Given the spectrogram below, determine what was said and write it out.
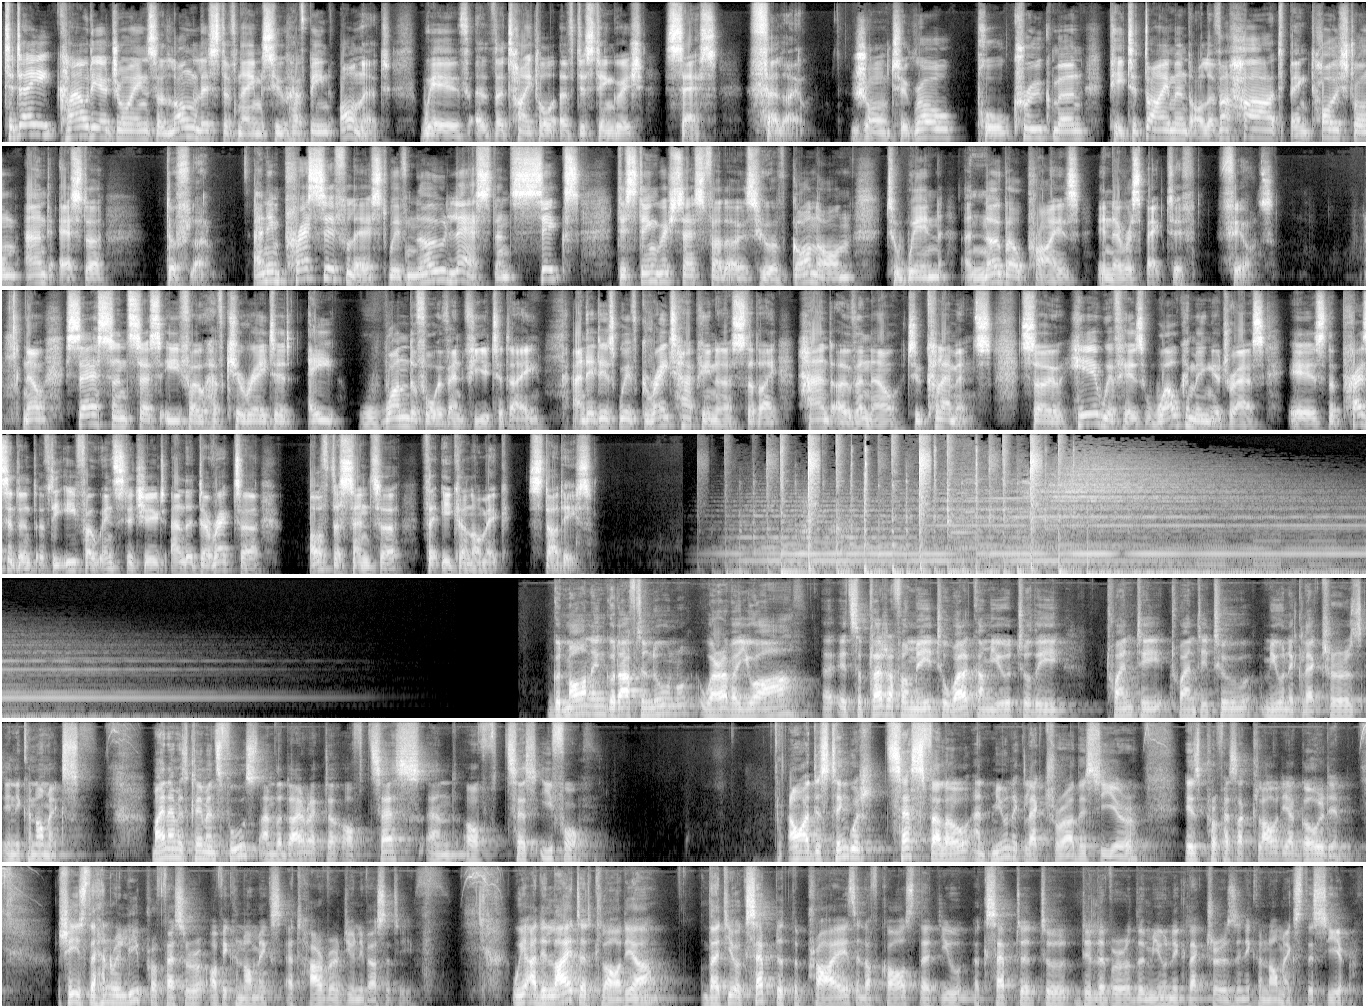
Today, Claudia joins a long list of names who have been honoured with the title of Distinguished CES Fellow. Jean Tirole, Paul Krugman, Peter Diamond, Oliver Hart, Bengt Holmström, and Esther Duflo. An impressive list with no less than six distinguished CES fellows who have gone on to win a Nobel Prize in their respective fields. Now, CES and CES IFO have curated a wonderful event for you today, and it is with great happiness that I hand over now to Clemens. So, here with his welcoming address is the president of the IFO Institute and the director of the Center for Economic Studies. Good morning, good afternoon, wherever you are. Uh, it's a pleasure for me to welcome you to the 2022 Munich Lectures in Economics. My name is Clemens Fuest. I'm the director of CES and of CES IFO. Our distinguished CES fellow and Munich lecturer this year is Professor Claudia Goldin. She is the Henry Lee Professor of Economics at Harvard University. We are delighted, Claudia, that you accepted the prize and of course that you accepted to deliver the Munich lectures in economics this year.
